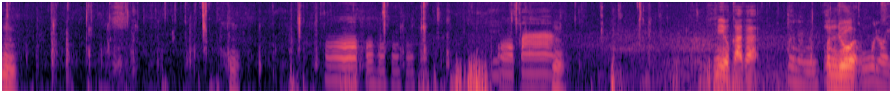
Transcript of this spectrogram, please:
อืมอ๋อ อ๋ออ๋ออ๋ออ๋ออ๋อปลามีโอกาสอะ เมื่อนั้นน้ำจิ้คนมอยู่ ไข่อู้ลอย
